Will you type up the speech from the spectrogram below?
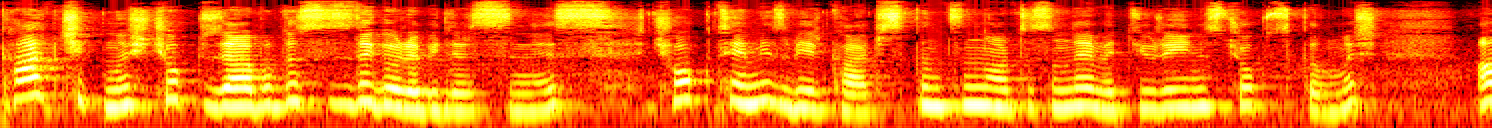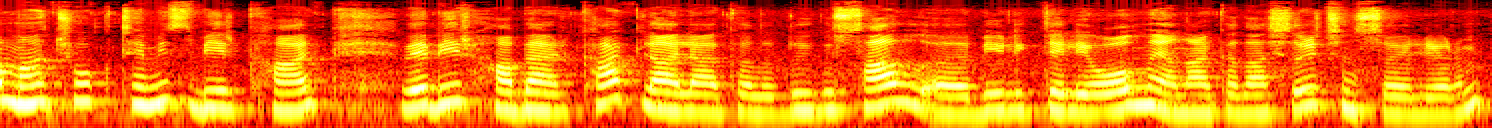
Kalp çıkmış. Çok güzel. Burada siz de görebilirsiniz. Çok temiz bir kalp. Sıkıntının ortasında evet yüreğiniz çok sıkılmış. Ama çok temiz bir kalp ve bir haber. Kalple alakalı duygusal e, birlikteliği olmayan arkadaşlar için söylüyorum.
